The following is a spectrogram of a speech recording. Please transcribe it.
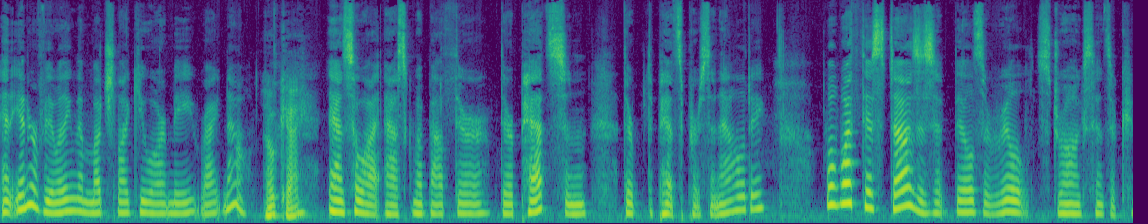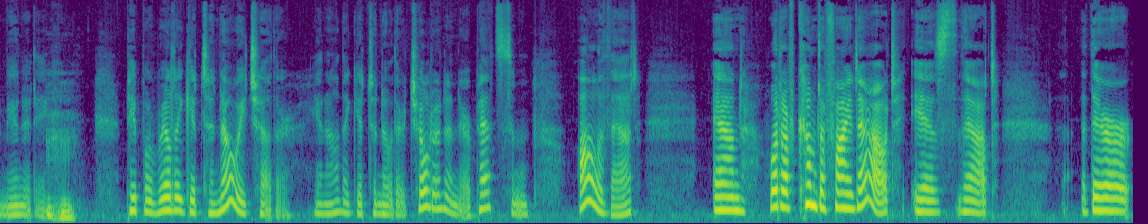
and interviewing them, much like you are me right now. Okay. And so I ask them about their, their pets and their, the pet's personality. Well, what this does is it builds a real strong sense of community. Mm-hmm. People really get to know each other. You know, they get to know their children and their pets and all of that. And what I've come to find out is that they're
